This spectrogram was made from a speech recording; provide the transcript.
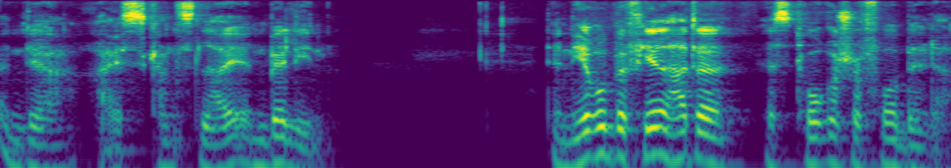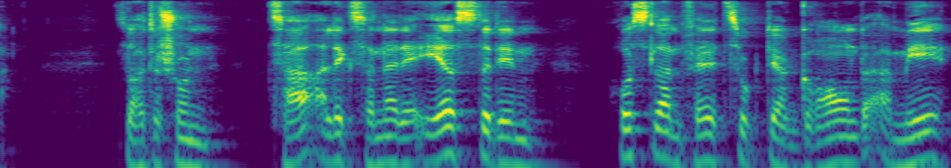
in der Reichskanzlei in Berlin. Der Nero-Befehl hatte historische Vorbilder. So hatte schon Zar Alexander I. den Russlandfeldzug der Grande Armee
